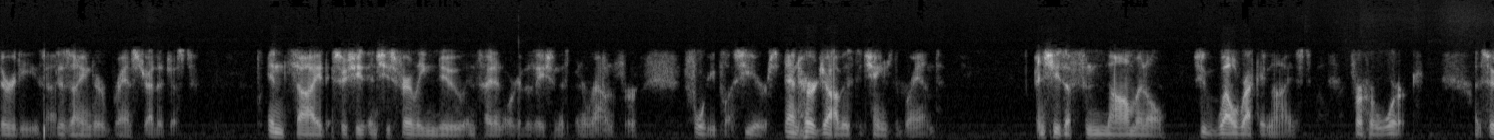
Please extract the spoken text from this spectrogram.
30s, uh, designer, brand strategist inside so she's and she's fairly new inside an organization that's been around for 40 plus years and her job is to change the brand and she's a phenomenal she's well recognized for her work so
